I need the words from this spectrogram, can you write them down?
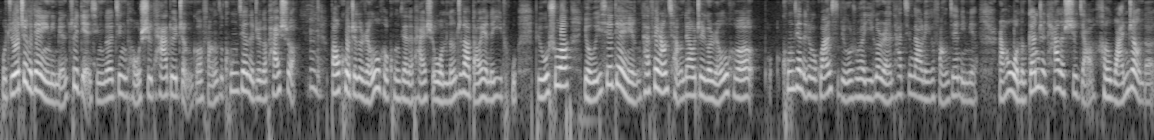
我觉得这个电影里面最典型的镜头是他对整个房子空间的这个拍摄，嗯，包括这个人物和空间的拍摄，我们能知道导演的意图。比如说有一些电影，他非常强调这个人物和。空间的这个关系，比如说一个人他进到了一个房间里面，然后我们跟着他的视角，很完整的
